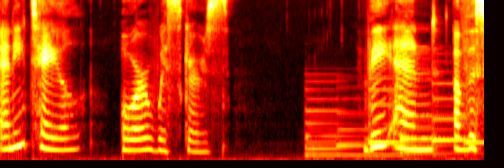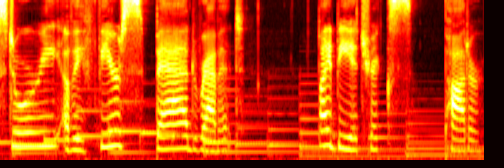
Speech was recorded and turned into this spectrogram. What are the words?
any tail or whiskers. The end of the story of a fierce bad rabbit by Beatrix Potter.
